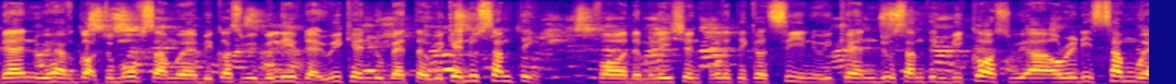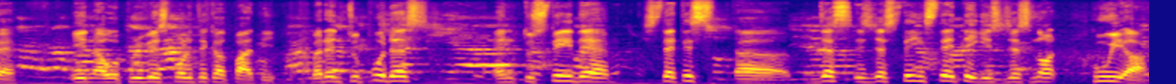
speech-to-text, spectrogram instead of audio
Then we have got to move somewhere because we believe that we can do better. We can do something for the Malaysian political scene. We can do something because we are already somewhere in our previous political party. But then to put us and to stay there, status, uh, just it's just staying static is just not who we are.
